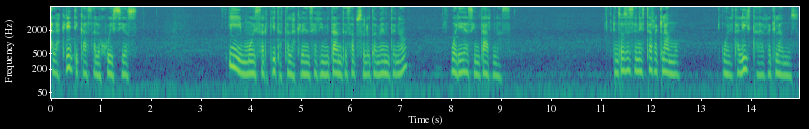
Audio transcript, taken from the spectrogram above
a las críticas, a los juicios. Y muy cerquita están las creencias limitantes, absolutamente, ¿no? O heridas internas. Entonces en este reclamo, o en esta lista de reclamos,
